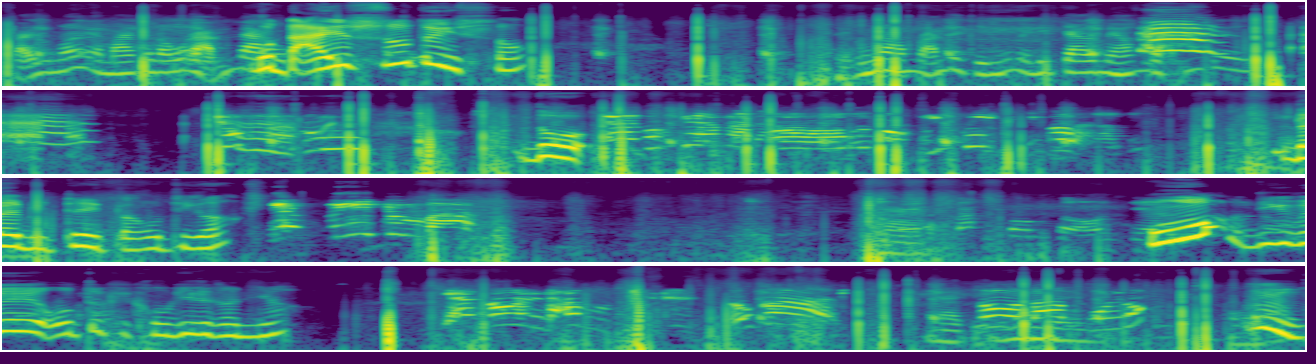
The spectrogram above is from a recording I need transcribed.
tại tôi nói ngày mai tôi đâu có rảnh đâu 뭐 날 수도 있어. thì tôi nói không rảnh thì chuyện của mày đi chơi mày không rảnh chứ 너내야 이거 깨면 어 밑에 있어. 밑에 있다. 어디가? 야위좀 봐. nhà 어? 니왜 어떻게 거기를 갔냐? 야 넌나 너가 nhà chị 너 나. 보여? 응.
